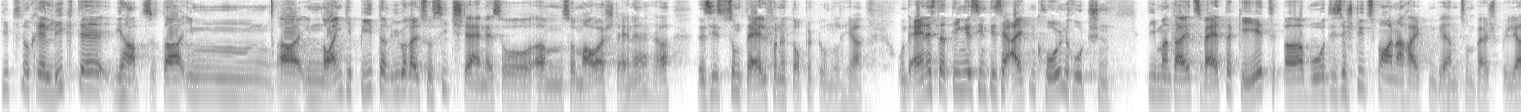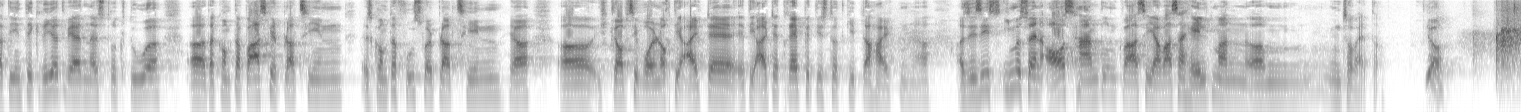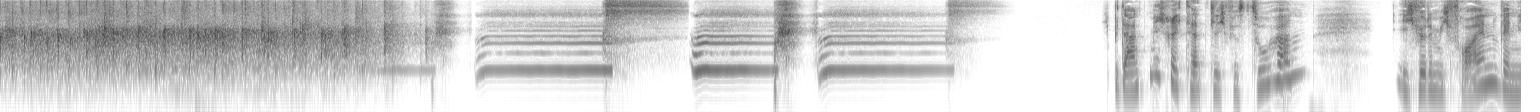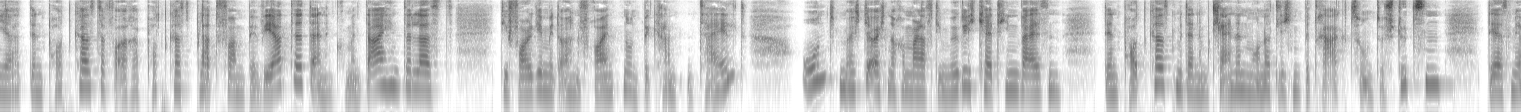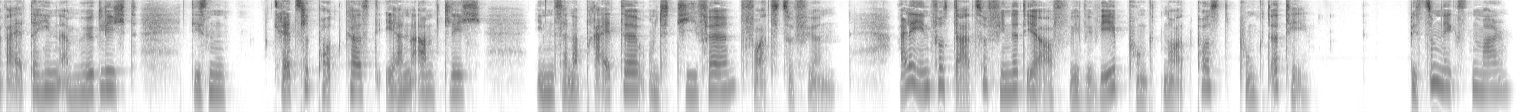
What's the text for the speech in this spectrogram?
gibt's noch Relikte. Wir haben da im, äh, im neuen Gebiet dann überall so Sitzsteine, so, ähm, so Mauersteine. Ja. Das ist zum Teil von den Doppeltunnel her. Und eines der Dinge sind diese alten Kohlenrutschen, die man da jetzt weitergeht, äh, wo diese Stützmauern erhalten werden zum Beispiel, ja, die integriert werden als Struktur. Äh, da kommt der Basketplatz hin, es kommt der Fußballplatz hin. Ja. Äh, ich glaube, sie wollen auch die alte, die alte Treppe, die es dort gibt, erhalten. Ja. Also es ist immer so ein Aushandeln quasi, ja, was erhält man ähm, und so weiter. Ja. Ich bedanke mich recht herzlich fürs Zuhören. Ich würde mich freuen, wenn ihr den Podcast auf eurer Podcast-Plattform bewertet, einen Kommentar hinterlasst, die Folge mit euren Freunden und Bekannten teilt und möchte euch noch einmal auf die Möglichkeit hinweisen, den Podcast mit einem kleinen monatlichen Betrag zu unterstützen, der es mir weiterhin ermöglicht, diesen Kretzel-Podcast ehrenamtlich in seiner Breite und Tiefe fortzuführen. Alle Infos dazu findet ihr auf www.nordpost.at. Bis zum nächsten Mal.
